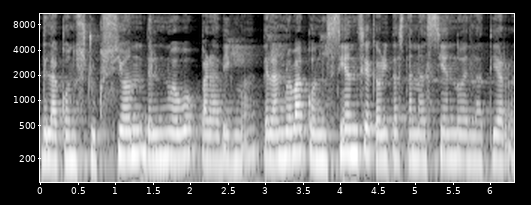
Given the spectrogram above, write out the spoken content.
de la construcción del nuevo paradigma, de la nueva conciencia que ahorita está naciendo en la Tierra.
